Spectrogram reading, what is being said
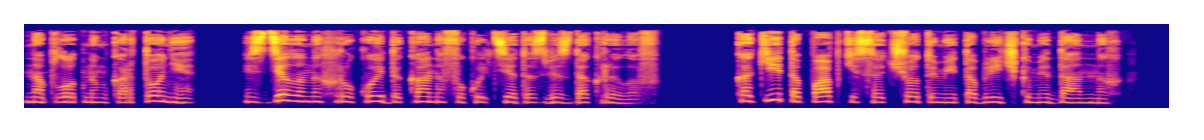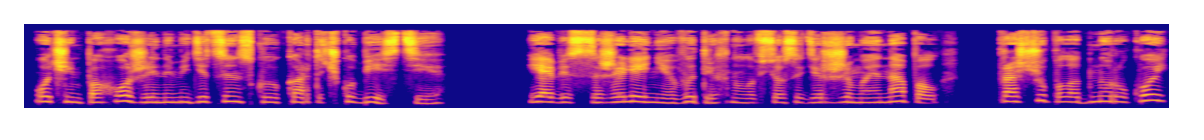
на плотном картоне, сделанных рукой декана факультета звездокрылов. Какие-то папки с отчетами и табличками данных, очень похожие на медицинскую карточку бестии. Я без сожаления вытряхнула все содержимое на пол, прощупала дно рукой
